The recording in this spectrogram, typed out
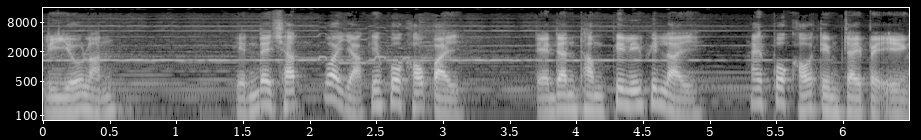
หลีเยวหลัน เห็นได้ชัดว่าอยากให้พวกเขาไป แต่ดันทำพิลิพิไลให้พวกเขาเต็มใจไปเอง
